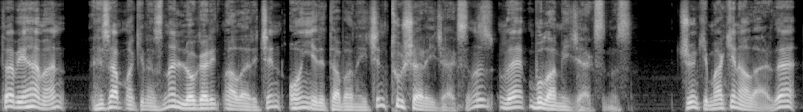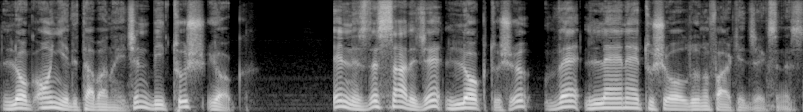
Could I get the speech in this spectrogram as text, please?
Tabii hemen hesap makinesinde logaritmalar için 17 tabanı için tuş arayacaksınız ve bulamayacaksınız. Çünkü makinalarda log 17 tabanı için bir tuş yok. Elinizde sadece log tuşu ve ln tuşu olduğunu fark edeceksiniz.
